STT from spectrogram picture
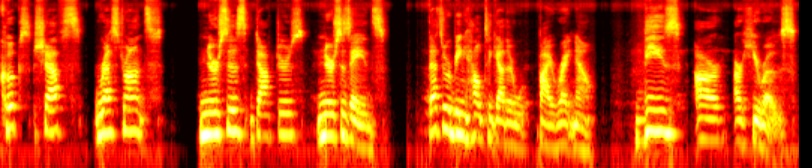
cooks, chefs, restaurants, nurses, doctors, nurses' aides. That's what we're being held together by right now. These are our heroes.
